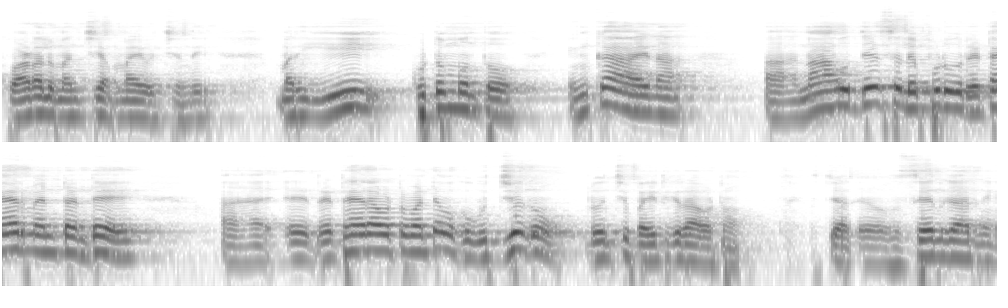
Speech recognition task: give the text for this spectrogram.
కోడలు మంచి అమ్మాయి వచ్చింది. మరి ఈ కుటుంబంతో ఇంకా ఆయన నా ఉద్దేశాలు ఎప్పుడు రిటైర్మెంట్ అంటే రిటైర్ అవ్వటం అంటే ఒక ఉద్యోగం నుంచి బయటికి రావటం. హుస్సేన్ గారిని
